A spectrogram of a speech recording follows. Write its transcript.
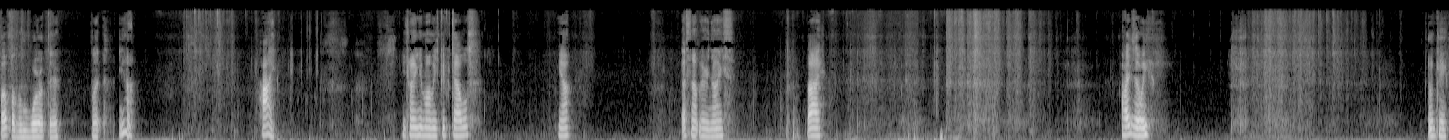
Both of them were up there. But, yeah. Hi. You trying to get mommy's paper towels? Yeah? That's not very nice. Bye. Hi, Zoe. Okay.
